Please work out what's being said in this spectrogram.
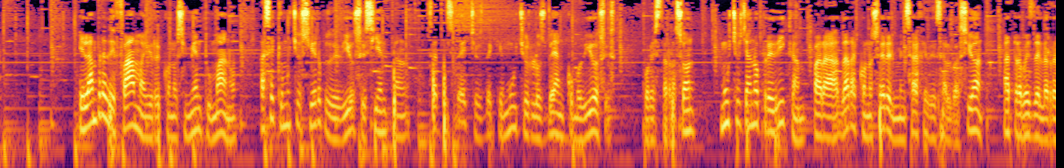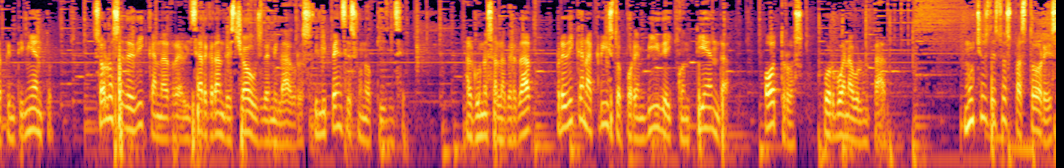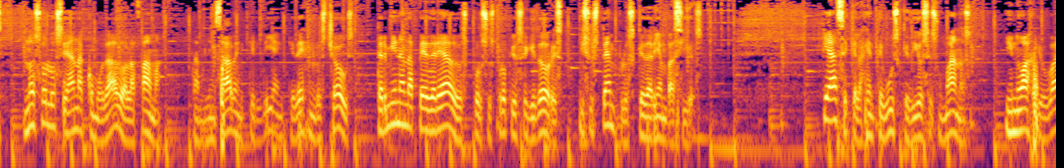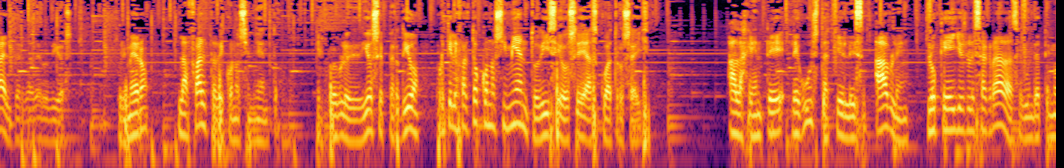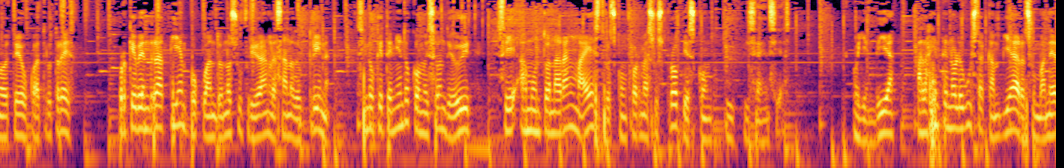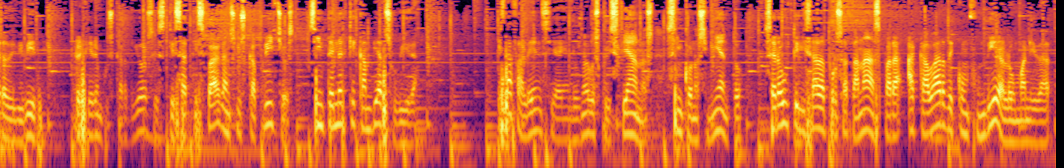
El hambre de fama y reconocimiento humano hace que muchos siervos de Dios se sientan satisfechos de que muchos los vean como dioses. Por esta razón, muchos ya no predican para dar a conocer el mensaje de salvación a través del arrepentimiento. Solo se dedican a realizar grandes shows de milagros. Filipenses 1.15. Algunos a la verdad predican a Cristo por envidia y contienda, otros por buena voluntad. Muchos de estos pastores no solo se han acomodado a la fama, también saben que el día en que dejen los shows terminan apedreados por sus propios seguidores y sus templos quedarían vacíos. ¿Qué hace que la gente busque dioses humanos y no a Jehová el verdadero Dios? Primero, la falta de conocimiento. El pueblo de Dios se perdió porque le faltó conocimiento, dice Oseas 4:6. A la gente le gusta que les hablen lo que a ellos les agrada, según Timoteo 4:3 porque vendrá tiempo cuando no sufrirán la sana doctrina, sino que teniendo comezón de oír, se amontonarán maestros conforme a sus propias concupiscencias. Hoy en día, a la gente no le gusta cambiar su manera de vivir, prefieren buscar dioses que satisfagan sus caprichos sin tener que cambiar su vida. Esta falencia en los nuevos cristianos, sin conocimiento, será utilizada por Satanás para acabar de confundir a la humanidad.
